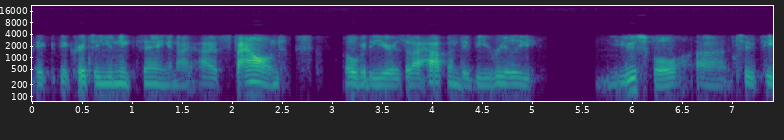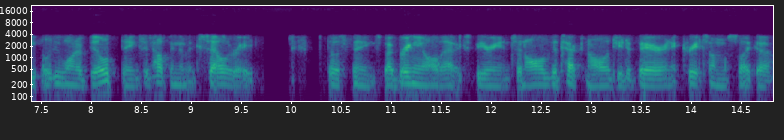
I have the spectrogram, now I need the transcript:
it, it creates a unique thing, and I, I've found over the years that I happen to be really useful uh, to people who want to build things and helping them accelerate those things by bringing all that experience and all of the technology to bear, and it creates almost like a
